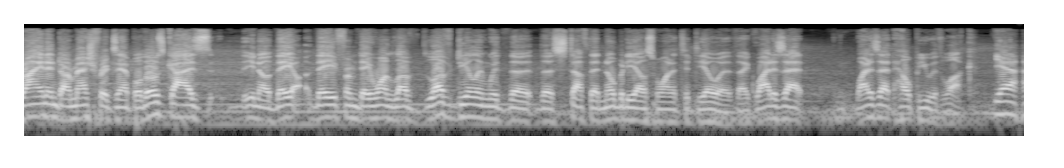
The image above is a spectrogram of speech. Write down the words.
Brian and Dharmesh, for example, those guys, you know, they, they from day one love, love dealing with the, the stuff that nobody else wanted to deal with. Like, why does that, why does that help you with luck? Yeah,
